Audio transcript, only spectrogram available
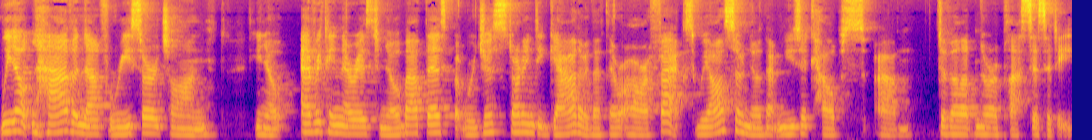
We don't have enough research on you know everything there is to know about this but we're just starting to gather that there are effects we also know that music helps um, develop neuroplasticity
